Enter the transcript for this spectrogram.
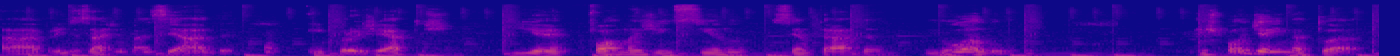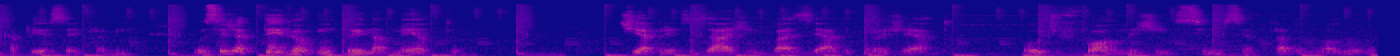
a aprendizagem baseada em projetos e uh, formas de ensino centrada no aluno. Responde aí na tua cabeça aí para mim. Você já teve algum treinamento de aprendizagem baseado em projeto ou de formas de ensino centrada no aluno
